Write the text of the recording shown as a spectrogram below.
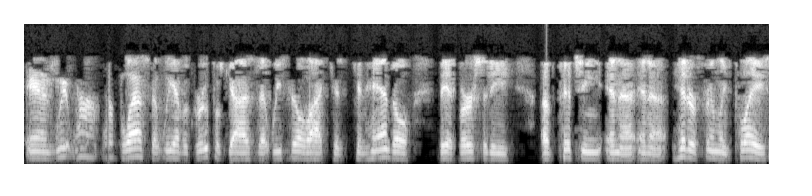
And we, we're, we're blessed that we have a group of guys that we feel like can, can handle the adversity of pitching in a, in a hitter friendly place,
